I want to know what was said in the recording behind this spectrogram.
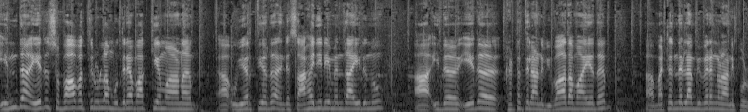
എന്ത് ഏത് സ്വഭാവത്തിലുള്ള മുദ്രാവാക്യമാണ് ഉയർത്തിയത് അതിന്റെ സാഹചര്യം എന്തായിരുന്നു ഇത് ഏത് ഘട്ടത്തിലാണ് വിവാദമായത് മറ്റെന്തെല്ലാം വിവരങ്ങളാണ് ഇപ്പോൾ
